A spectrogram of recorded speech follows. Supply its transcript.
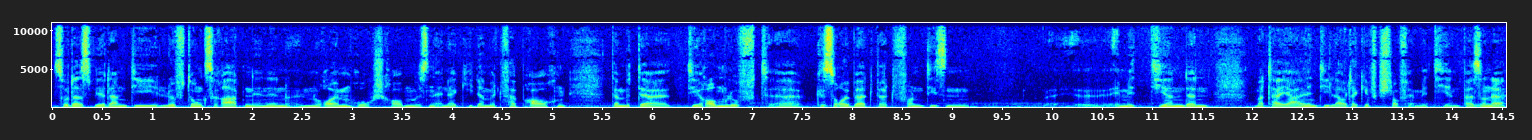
so dass wir dann die Lüftungsraten in den, in Räumen hochschrauben müssen, Energie damit verbrauchen, damit der, die Raumluft äh, gesäubert wird von diesen äh, emittierenden Materialien, die lauter Giftstoffe emittieren. Bei so einer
